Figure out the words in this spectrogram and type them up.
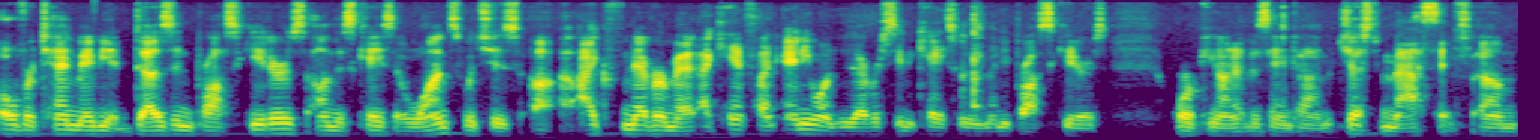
over 10, maybe a dozen prosecutors on this case at once, which is, uh, I've never met, I can't find anyone who's ever seen a case with as many prosecutors working on it at the same time. Just massive. Um,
